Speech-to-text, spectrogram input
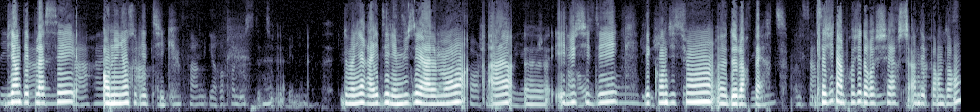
biens déplacés en Union soviétique, de manière à aider les musées allemands à euh, élucider les conditions euh, de leur perte. Il s'agit d'un projet de recherche indépendant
